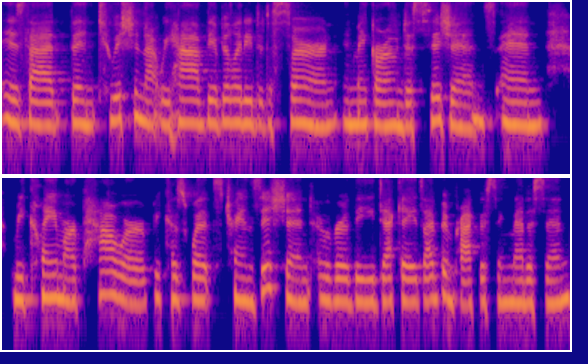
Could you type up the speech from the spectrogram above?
is that the intuition that we have, the ability to discern and make our own decisions and reclaim our power. Because what's transitioned over the decades, I've been practicing medicine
